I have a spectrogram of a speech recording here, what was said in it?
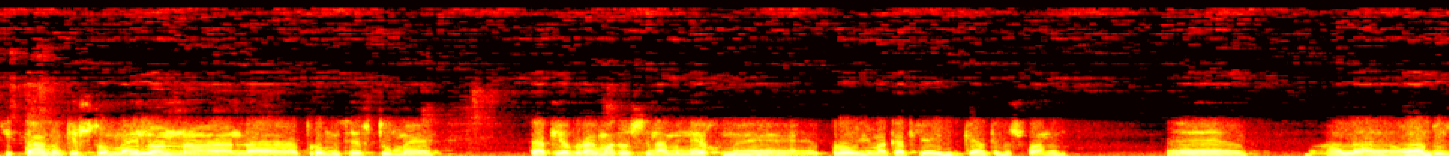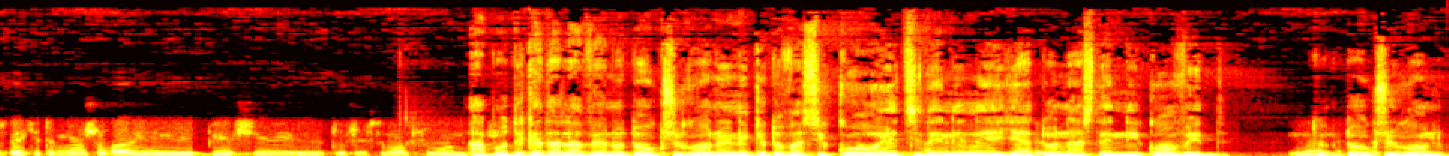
κοιτάμε και στο μέλλον να, να προμηθευτούμε κάποια πράγματα ώστε να μην έχουμε πρόβλημα, κάποια υλικά τέλος πάντων. Ε, αλλά όντως δέχεται μια σοβαρή πίεση το σύστημα οξυγόνου. Από ό,τι καταλαβαίνω το οξυγόνο είναι και το βασικό έτσι δεν Ακριβώς, είναι για ακριβώς. τον ασθενή COVID Ναι, το, ναι, το οξυγόνο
